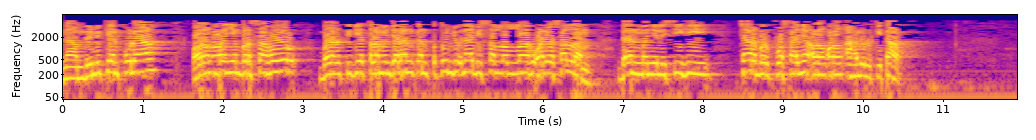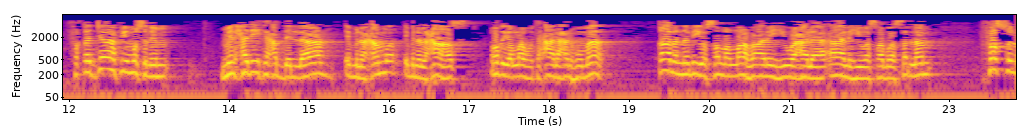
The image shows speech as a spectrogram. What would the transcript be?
Nah, demikian pula orang-orang yang bersahur berarti dia telah menjalankan petunjuk Nabi sallallahu alaihi wasallam dan menyelisihi cara berpuasanya orang-orang ahlul kitab. فقد جاء في مسلم من حديث عبد الله ابن عمرو ابن العاص رضي الله تعالى عنهما قال النبي صلى الله عليه وعلى آله وصحبه وسلم فصل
